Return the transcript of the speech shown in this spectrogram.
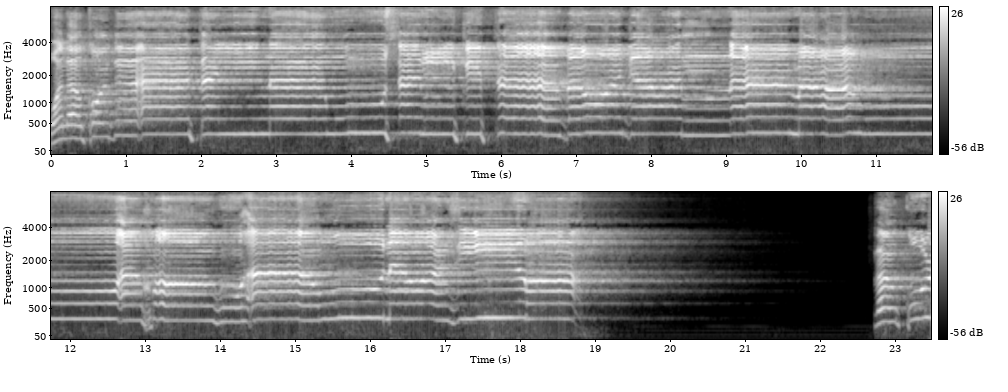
ولقد آتينا موسى الكتاب وجعلنا معه أخاه هارون وزيرا فقل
